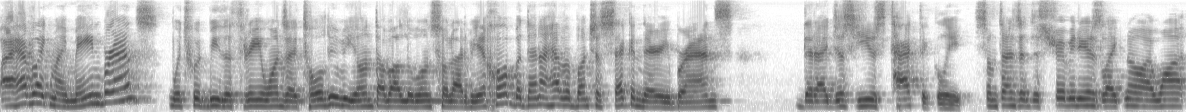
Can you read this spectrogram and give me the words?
I have like my main brands, which would be the three ones I told you, Vionta Valdubon Solar Viejo. But then I have a bunch of secondary brands that I just use tactically. Sometimes the distributor is like, no, I want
